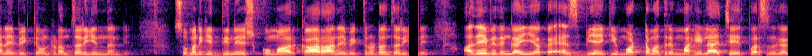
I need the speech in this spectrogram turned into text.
అనే వ్యక్తి ఉండడం జరిగిందండి. సో మనకి దినేష్ కుమార్ కారా అనే వ్యక్తి ఉండడం జరిగింది. అదేవిధంగా ఈ యొక్క ఎస్బీఐకి మొట్టమొదటి మహిళా చైర్పర్సన్గా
